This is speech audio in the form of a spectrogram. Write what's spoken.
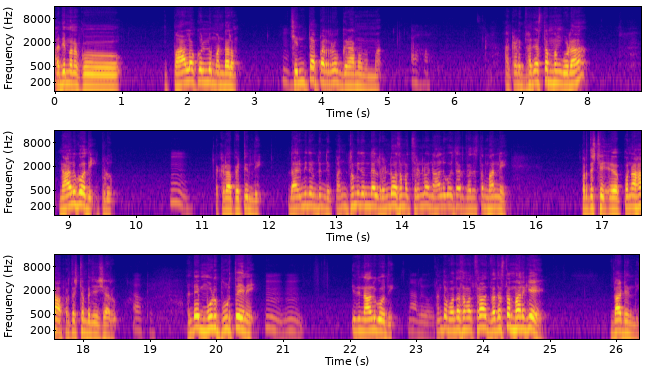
అది మనకు పాలకొల్లు మండలం చింతపర్రు గ్రామం అమ్మ. అక్కడ ధ్వజస్తంభం కూడా నాలుగోది ఇప్పుడు. అక్కడ పెట్టింది. దాని మీద ఉంటుంది. పంతొమ్మిది వందల రెండో సంవత్సరంలో నాలుగోసారి ధ్వజస్తంభాన్ని ప్రతిష్ఠ పునః ప్రతిష్ఠింపజేశారు. ఓకే. అంటే మూడు పూర్తయినాయి. ఇది నాలుగోది. అంటే వంద సంవత్సరాల ధ్వజస్తంభానికే దాటింది.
